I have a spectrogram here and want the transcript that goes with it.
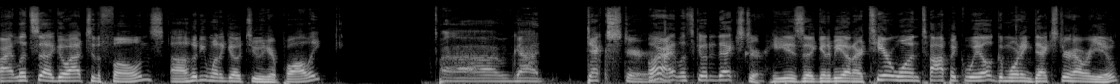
All right, let's uh, go out to the phones. Uh, who do you want to go to here, Paulie? Uh, we've got Dexter. All right, let's go to Dexter. He is uh, going to be on our Tier 1 topic wheel. Good morning, Dexter. How are you?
